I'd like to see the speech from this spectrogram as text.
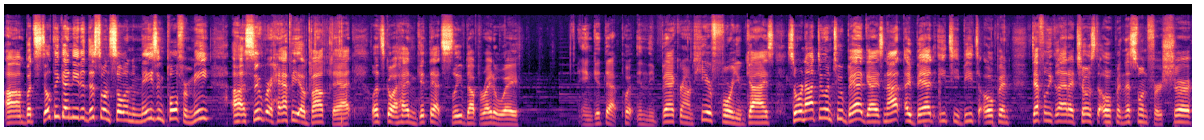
um, but still think I needed this one, so an amazing pull for me. Uh, super happy about that. Let's go ahead and get that sleeved up right away and get that put in the background here for you guys. So we're not doing too bad, guys. Not a bad ETB to open. Definitely glad I chose to open this one for sure.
